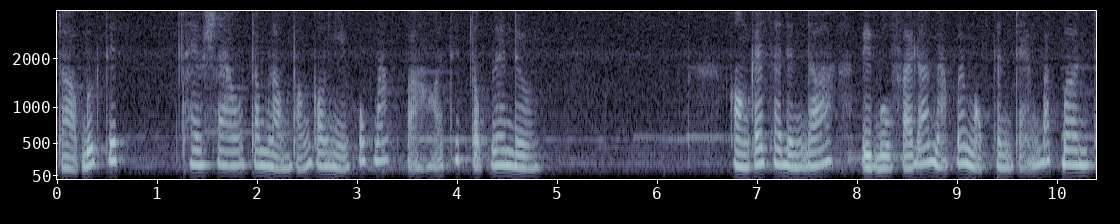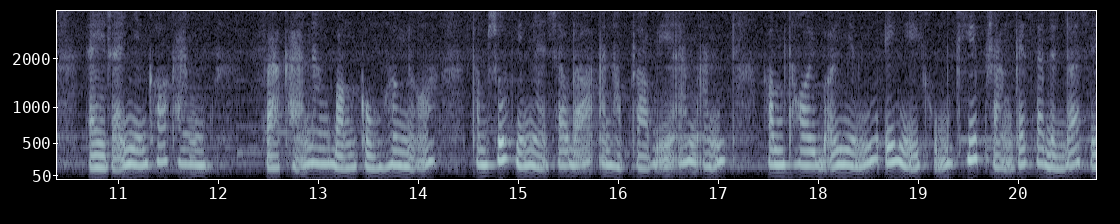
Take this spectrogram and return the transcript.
trò bước tiếp theo sau, trong lòng vẫn còn nhiều khúc mắc và họ tiếp tục lên đường. Còn cái gia đình đó bị buộc phải đối mặt với một tình trạng bấp bênh, đầy rẫy những khó khăn và khả năng bận cùng hơn nữa. Trong suốt những ngày sau đó, anh học trò bị ám ảnh, không thôi bởi những ý nghĩ khủng khiếp rằng cái gia đình đó sẽ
